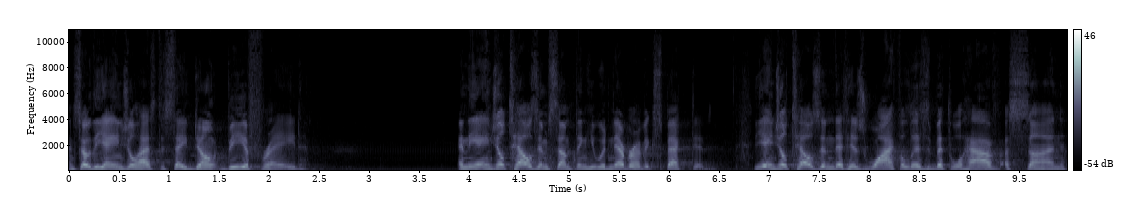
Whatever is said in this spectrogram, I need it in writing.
And so the angel has to say, Don't be afraid. And the angel tells him something he would never have expected. The angel tells him that his wife Elizabeth will have a son,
